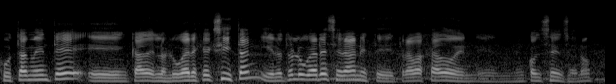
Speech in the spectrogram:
justamente eh, en, cada, en los lugares que existan y en otros lugares serán este, trabajados en, en consenso. ¿no?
